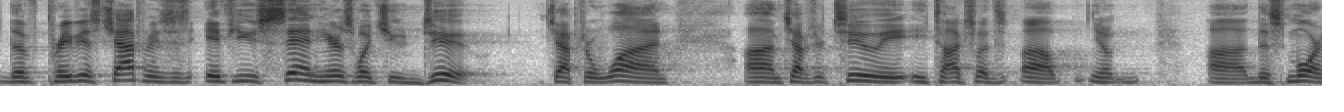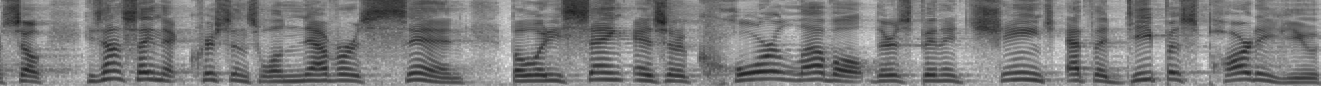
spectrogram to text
the previous chapter, he says, if you sin, here's what you do. Chapter 1, um, chapter 2, he, he talks about, uh, you know, uh, this more. So he's not saying that Christians will never sin, but what he's saying is at a core level, there's been a change at the deepest part of you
